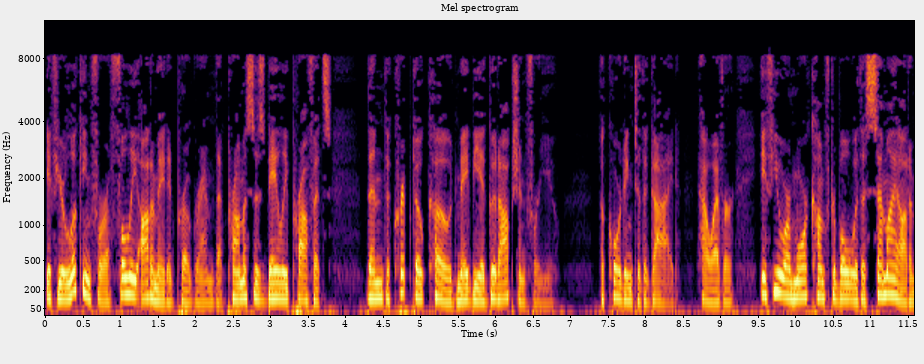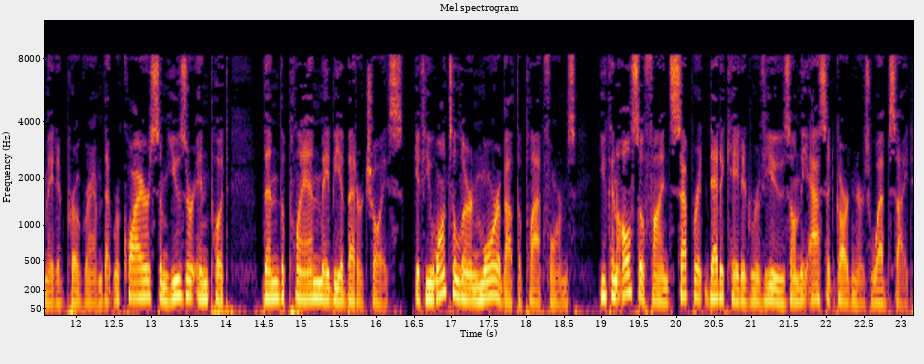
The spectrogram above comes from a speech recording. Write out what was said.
If you're looking for a fully automated program that promises daily profits, then the crypto code may be a good option for you. According to the guide, However, if you are more comfortable with a semi automated program that requires some user input, then the plan may be a better choice. If you want to learn more about the platforms, you can also find separate dedicated reviews on the Asset Gardener's website.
